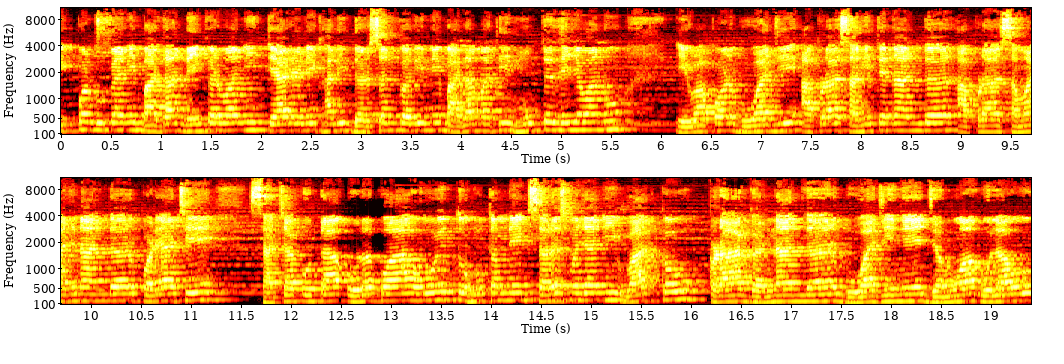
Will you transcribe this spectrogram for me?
એક પણ રૂપિયાની બાધા નહીં કરવાની, ત્યારે એને ખાલી દર્શન કરીને બાધામાંથી મુક્ત થઈ જવાનું. એવા પણ ભુવાજી આપણા સાનિધ્યના અંદર, આપણા સમાજના અંદર પડ્યા છે. સાચા ખોટા ઓળખવા હોય તો હું તમને એક સરસ મજાની વાત કહું. આપણા ઘરના અંદર ભુવાજીને જમવા બોલાવો,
